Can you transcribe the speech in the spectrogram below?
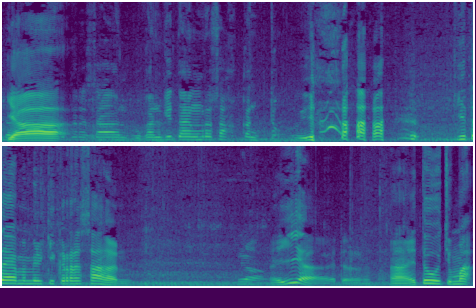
ya keresahan bukan kita yang merasakan cuk kita yang memiliki keresahan. ya Iya, betul. Nah, itu cuma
